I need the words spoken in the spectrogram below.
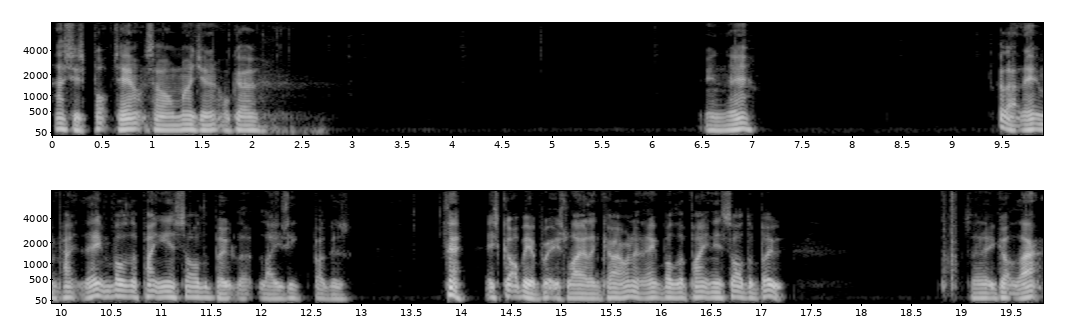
that's just popped out, so I imagine it will go in there. Look at that, they didn't, paint, they didn't bother to paint inside the boot, look, lazy buggers. it's got to be a British Leyland car, isn't it? They ain't bother painting inside the boot. So you got that.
